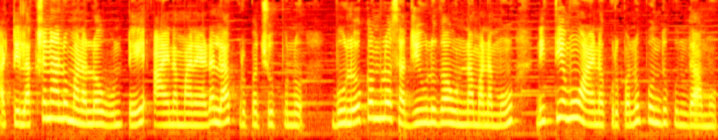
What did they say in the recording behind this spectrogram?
అట్టి లక్షణాలు మనలో ఉంటే ఆయన మన ఎడల కృపచూపును భూలోకంలో సజీవులుగా ఉన్న మనము నిత్యము ఆయన కృపను పొందుకుందాము.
